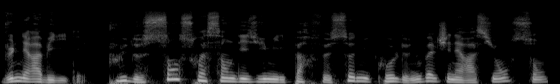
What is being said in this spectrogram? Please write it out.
Vulnérabilité plus de 178 000 pare-feux Sonic Wall de nouvelle génération sont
